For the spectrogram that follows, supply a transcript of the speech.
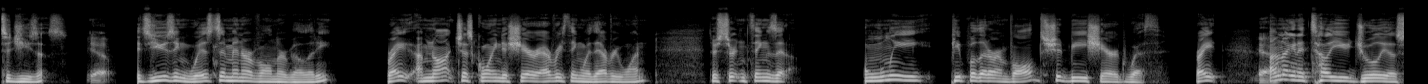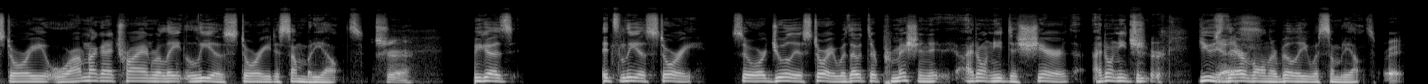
to Jesus. Yeah, It's using wisdom in our vulnerability, right? I'm not just going to share everything with everyone. There's certain things that only people that are involved should be shared with, right? yeah, I'm not going to tell you Julia's story or I'm not going to try and relate Leah's story to somebody else sure, because it's Leah's story. So, or Julia's story without their permission, I don't need to share. I don't need to sure, use their vulnerability with somebody else. right,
